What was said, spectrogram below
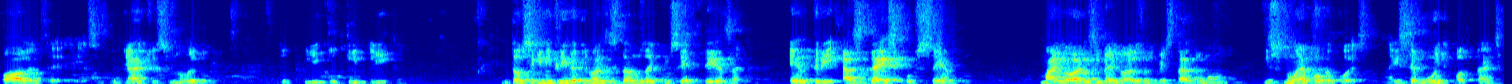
colleges e assim por diante, esse número duplica ou triplica. Então, significa que nós estamos aí, com certeza, entre as 10% maiores e melhores universidades do mundo. Isso não é pouca coisa. Né? Isso é muito importante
